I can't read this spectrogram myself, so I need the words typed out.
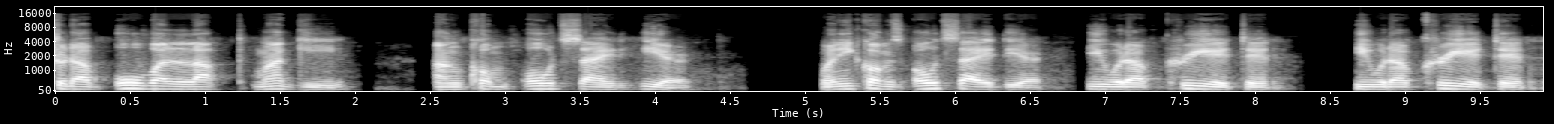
should have overlapped Magee and come outside here. When he comes outside there, he would have created, he would have created,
